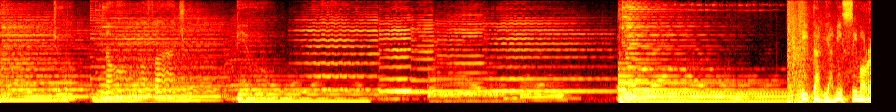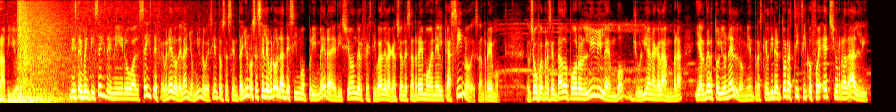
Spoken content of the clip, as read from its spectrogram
Radio. Desde el 26 de enero al 6 de febrero del año 1961 se celebró la decimoprimera edición del Festival de la Canción de San Remo en el Casino de San Remo. El show fue presentado por Lili Lembo, Giuliana Galambra y Alberto Lionello, mientras que el director artístico fue Ezio Radalli.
